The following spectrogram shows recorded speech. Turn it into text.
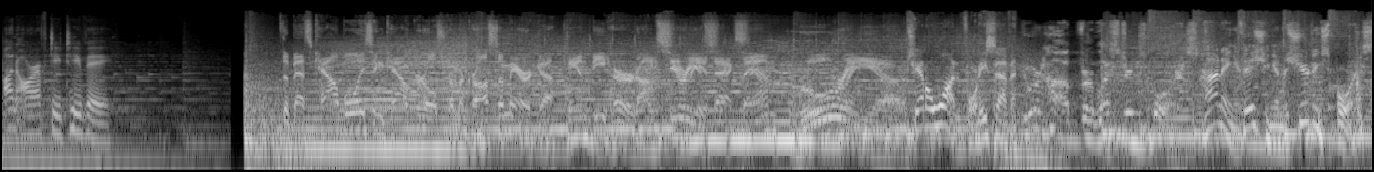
on RFD TV the best cowboys and cowgirls from across America can be heard on SiriusXM Rural Radio. Channel 147. Your hub for Western sports. Hunting, fishing, and the shooting sports.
